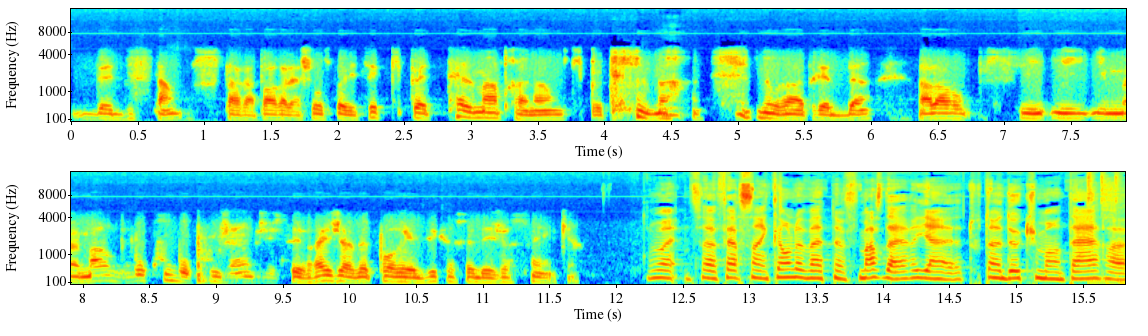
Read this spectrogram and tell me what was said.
de distance par rapport à la chose politique qui peut être tellement prenante, qui peut tellement nous rentrer dedans. Alors, il, me manque beaucoup, beaucoup, Jean. C'est vrai, j'avais pas réalisé que ça fait déjà cinq ans. Ouais, ça va faire cinq ans le 29 mars. D'ailleurs, il y a tout un documentaire euh,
